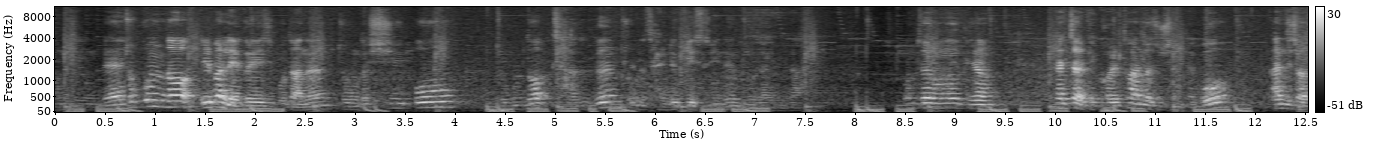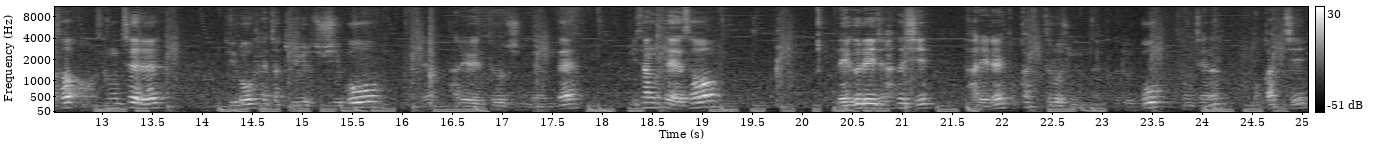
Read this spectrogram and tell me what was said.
방식인데 조금 더 일반 레그레이즈보다는 조금 더 쉬고 조금 더 자극은 조금 더 잘 느낄 수 있는 동작입니다. 첫 번째로는 그냥 살짝 이렇게 걸터 앉아 주시면 되고 앉으셔서 어, 상체를 뒤로 살짝 기울여 주시고 다리를 들어 주시면 되는데 이 상태에서 레그레이즈 하듯이 다리를 똑같이 들어줍니다. 상체는 똑같이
